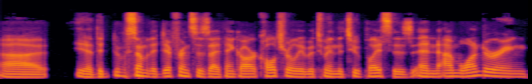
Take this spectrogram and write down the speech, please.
uh, you know the, some of the differences I think are culturally between the two places, and I'm wondering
